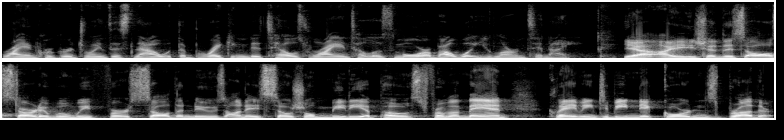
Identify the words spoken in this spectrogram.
Ryan Kruger joins us now with the breaking details. Ryan, tell us more about what you learned tonight. Yeah, Aisha, this all started when we first saw the news on a social media post from a man claiming to be Nick Gordon's brother.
